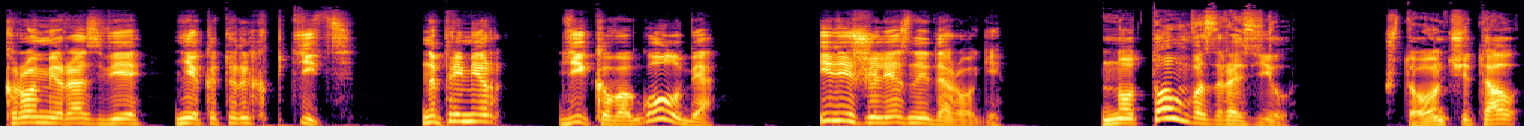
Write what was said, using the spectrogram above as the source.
кроме разве некоторых птиц, например, дикого голубя или железной дороги. Но Том возразил, что он читал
